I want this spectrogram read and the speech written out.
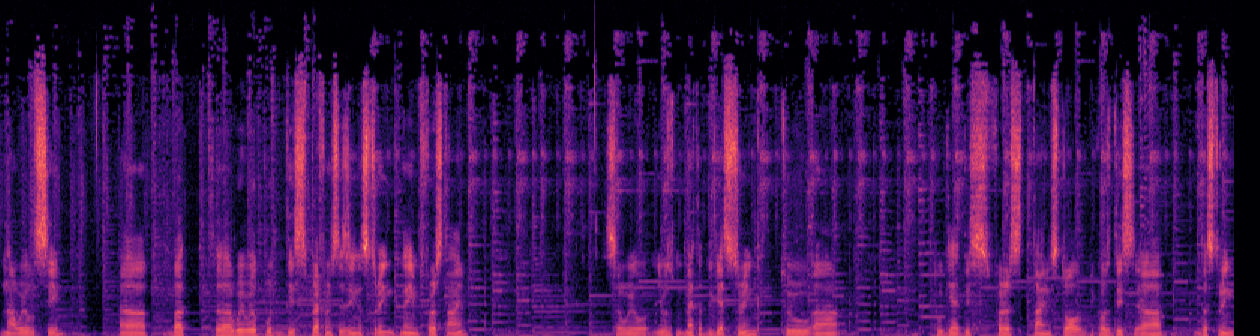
now we will see. Uh, but uh, we will put these preferences in a string named first time. So we'll use method get string to to get this first time installed because this the string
